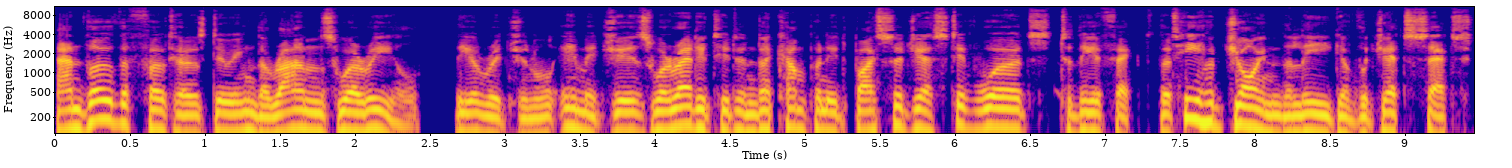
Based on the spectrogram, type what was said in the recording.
and though the photos doing the rounds were real, the original images were edited and accompanied by suggestive words to the effect that he had joined the League of the Jet Set.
